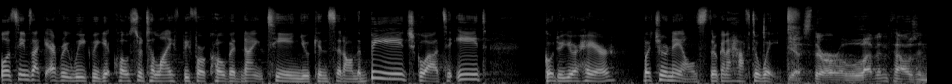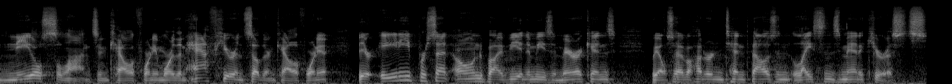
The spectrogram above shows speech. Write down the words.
Well, it seems like every week we get closer to life before COVID 19. You can sit on the beach, go out to eat, go do your hair. But your nails, they're going to have to wait. Yes, there are 11,000 nail salons in California, more than half here in Southern California. They're 80% owned by Vietnamese Americans. We also have 110,000 licensed manicurists.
